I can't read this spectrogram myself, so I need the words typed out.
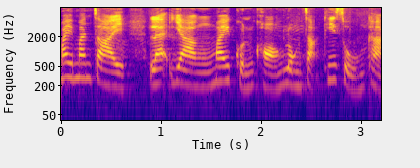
ไม่มั่นใจ และยังไม่ขนของลงจากที่สูงค่ะ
